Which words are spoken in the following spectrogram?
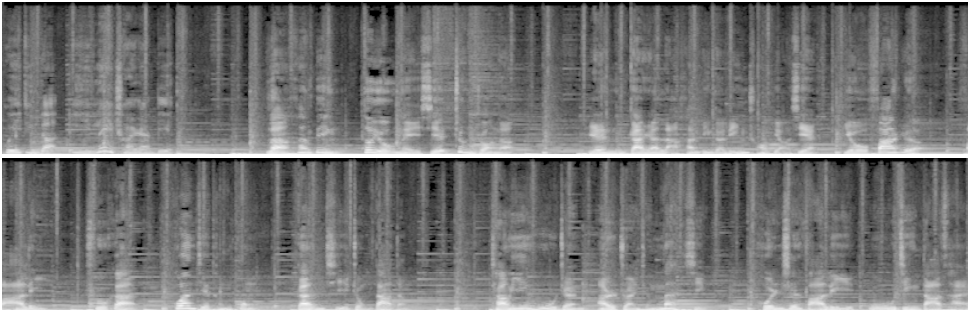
规定的乙类传染病。懒汉病都有哪些症状呢？人感染懒汉病的临床表现有发热、乏力、出汗、关节疼痛、肝脾肿大等，常因误诊而转成慢性，浑身乏力、无精打采，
